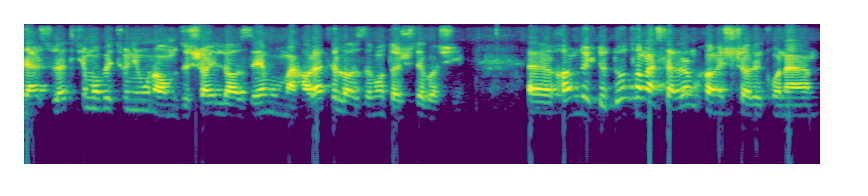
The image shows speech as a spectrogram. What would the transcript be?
در صورتی که ما بتونیم اون آموزش های لازم و مهارت لازم رو داشته باشیم. خانم دکتر دو تا مسئله رو می‌خوام اشاره کنم.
